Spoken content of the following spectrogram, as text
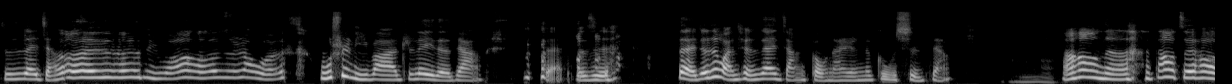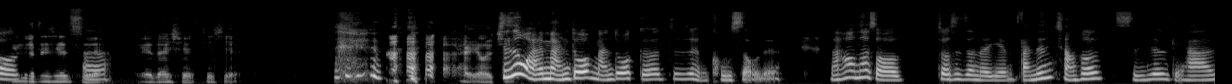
就是在讲呃女王让我无视你吧之类的这样。对，就是对，就是完全在讲狗男人的故事这样。然后呢，到最后这些词。呃也在学，谢谢。很有趣。其实我还蛮多蛮多歌，就是很枯手的。然后那时候就是真的也，反正想说词就是给他，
